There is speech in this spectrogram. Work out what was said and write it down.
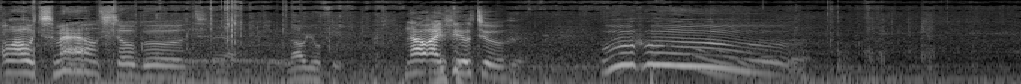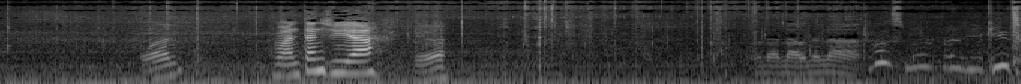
Wow, it smells so good. Now you feel. Now I feel too. Woohoo! One. One tangia. Yeah. Oh la la, oh la la. Oh, small, cute.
